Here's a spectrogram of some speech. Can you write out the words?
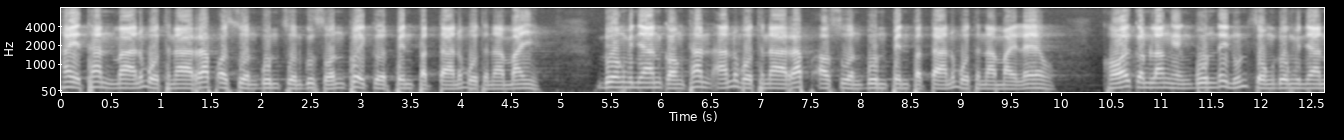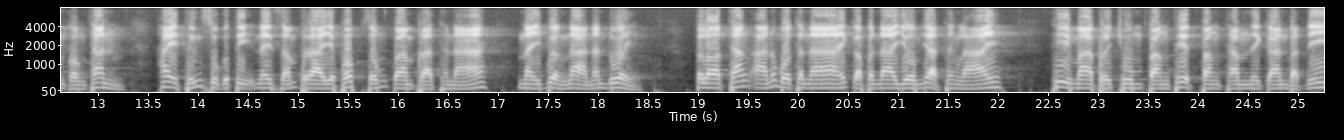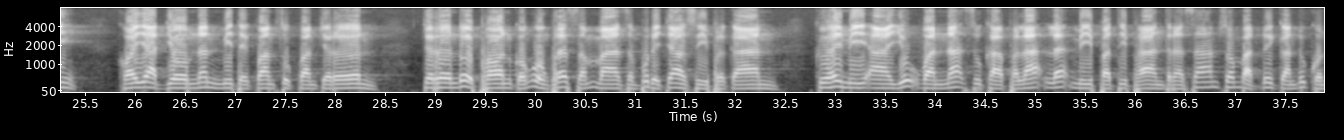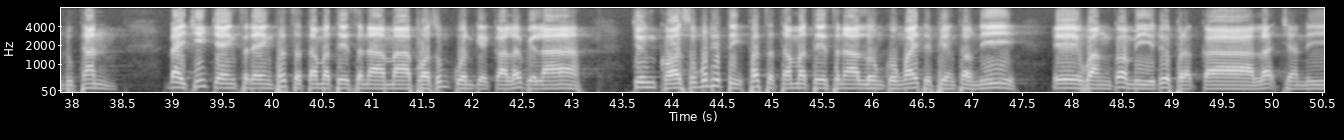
ให้ท่านมาอนุโมทนารับเอาส่วนบุญส่วนกุศลเพื่อเกิดเป็นปัตตานุโมทนาไม่ดวงวิญญาณของท่านอนุโมทนารับเอาส่วนบุญเป็นปัตตานุโมทนาใหม่แล้ว ขอให้กำลังแห่งบุญได้หนุนส่งดวงวิญญาณของท่าน ให้ถึงสุคติในสัมปรายภพสมความปรารถนาในเบื้องหน้านั้นด้วย ตลอดทั้งอนุโมทนาให้กับบรรดาโยมญาติทั้งหลาย ที่มาประชุมฟังเทศฟังธรรมในการบัดนี้ ขอญาติโยมนั้นมีแต่ความสุขความเจริญ เจริญด้วยพรขององค์พระสัมมาสัมพุทธเจ้าสี่ประการ คือให้มีอายุวันนะสุขภละและมีปฏิภาณตราสารสมบัติด้วยกันทุกคนทุกท่าน ได้ชี้แจงแสดงพระสัทธรรมเทศนามาพอสมควรแก่กาลและเวลา จึงขอสมมติพระสัทธรรมเทศนาลงคงไว้แต่เพียงเท่านี้ เอวังก็มีด้วยประกาศชนี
